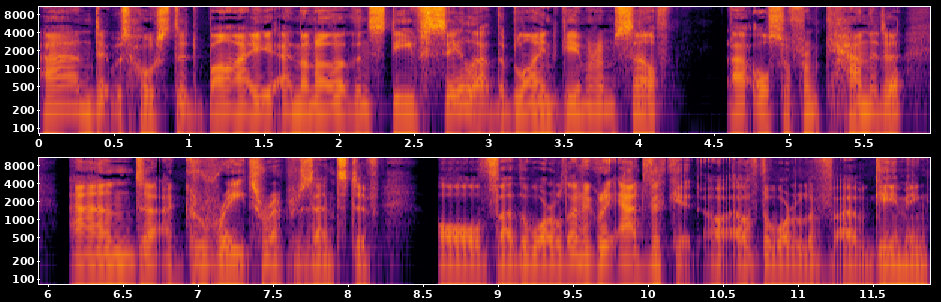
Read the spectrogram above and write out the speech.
and it was hosted by uh, none other than Steve Saylor, the blind gamer himself, uh, also from Canada, and uh, a great representative of uh, the world and a great advocate of the world of uh, gaming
